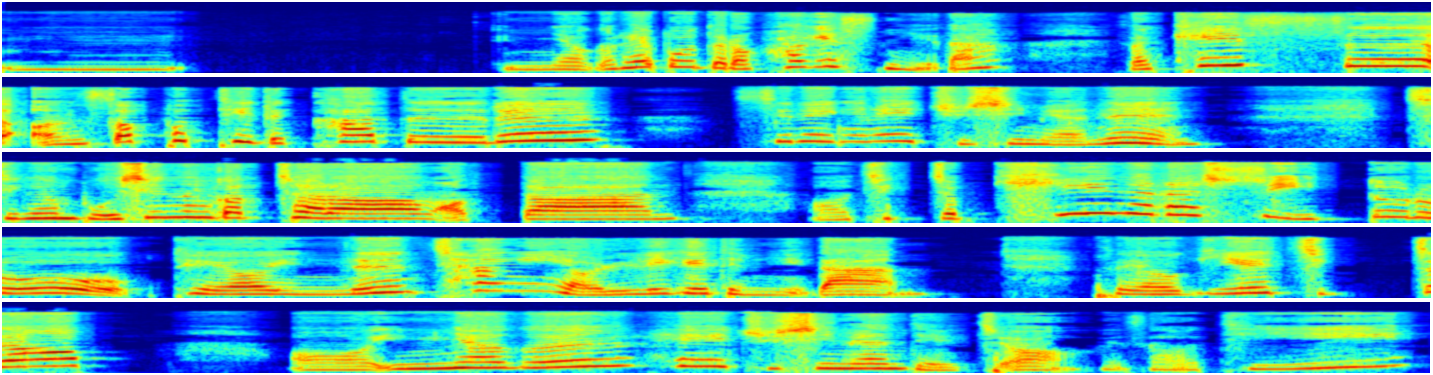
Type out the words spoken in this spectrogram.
음, 입력을 해보도록 하겠습니다. 그래서 케이스 언서포티드 카드를 실행을 해주시면은 지금 보시는 것처럼 어떠한 어, 직접 키인을 할 수 있도록 되어 있는 창이 열리게 됩니다. 그래서 여기에 직접 어, 입력을 해 주시면 되죠. 그래서 D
